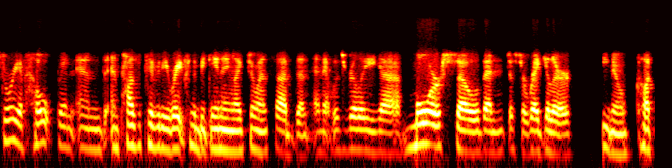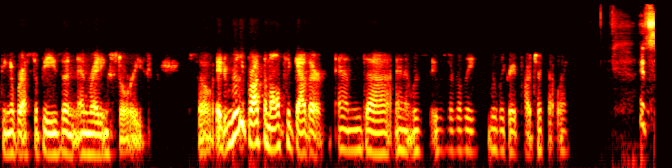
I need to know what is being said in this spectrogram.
story of hope and and and positivity right from the beginning, like Joanne said, and and it was really uh, more so than just a regular you know collecting of recipes and and writing stories so it really brought them all together and uh, and it was it was a really really great project that way. It's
